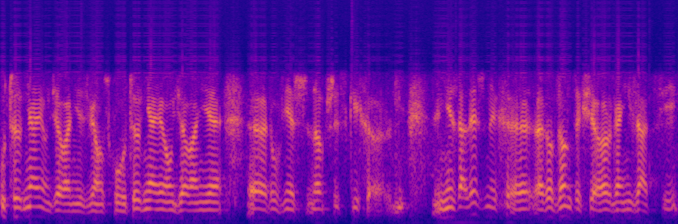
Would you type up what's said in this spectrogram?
utrudniają działanie związku, utrudniają działanie e, również no, wszystkich e, niezależnych, e, rodzących się organizacji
